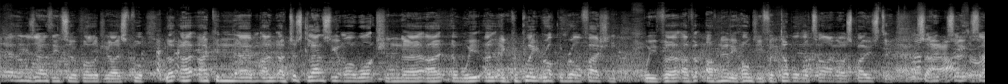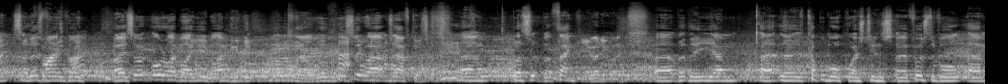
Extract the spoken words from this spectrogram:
I don't think there's anything to apologise for. Look, I, I can. Um, I'm, I'm just glancing at my watch, and uh, I, we, uh, in complete rock and roll fashion, we've. Uh, I've, I've nearly held you for double the time I was supposed to. So, so, so, so let's very, very. Uh, it's all right by you, but I'm going to get. Well, we'll, we'll see what happens afterwards. Um, but, but thank you anyway. Uh, but the um, uh, there's a couple more questions. Uh, first of all, um,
